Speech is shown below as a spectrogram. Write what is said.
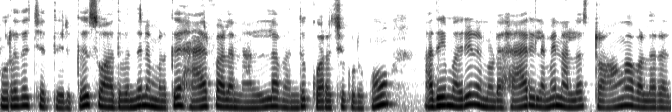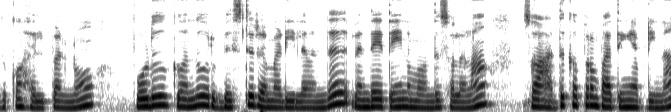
புரதச்சத்து இருக்குது ஸோ அது வந்து நம்மளுக்கு ஹேர் ஃபாலை நல்லா வந்து குறைச்சி கொடுக்கும். அதே மாதிரி நம்மளோட ஹேர் எல்லாமே நல்லா ஸ்ட்ராங்காக வளர்கிறதுக்கும் ஹெல்ப் பண்ணும். பொடுவுக்கு வந்து ஒரு பெஸ்ட்டு ரெமடியில் வந்து வெந்தயத்தையும் நம்ம வந்து சொல்லலாம். ஸோ அதுக்கப்புறம் பார்த்தீங்க அப்படின்னா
